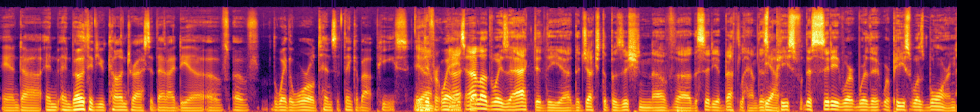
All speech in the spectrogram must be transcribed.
And, uh, and and both of you contrasted that idea of, of the way the world tends to think about peace in Yeah. different And I, ways. and I love the way Zach did the uh, the juxtaposition of uh, the city of Bethlehem, this Yeah. peace, this city where where the where peace was born,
